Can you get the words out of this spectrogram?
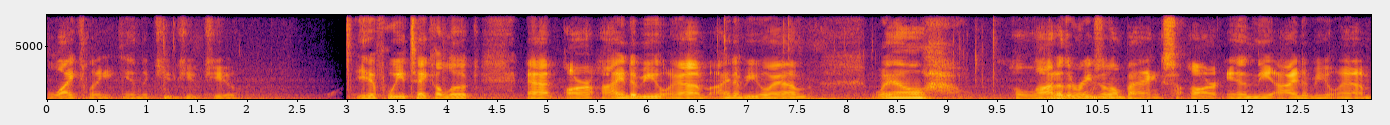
likely in the QQQ. If we take a look at our IWM, IWM, well, a lot of the regional banks are in the IWM.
